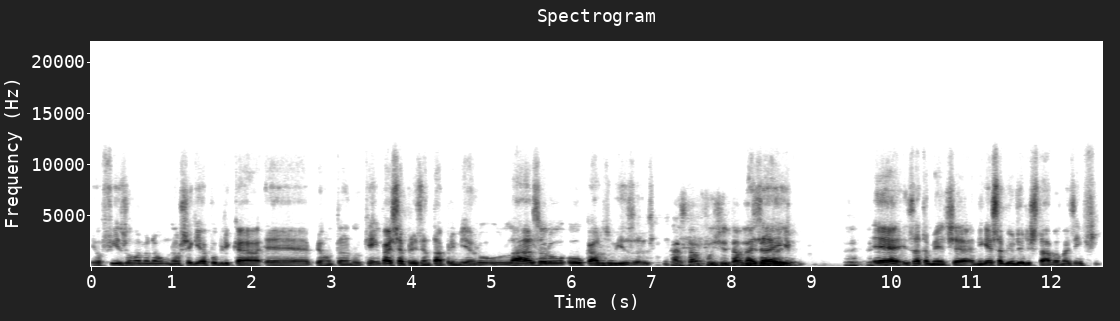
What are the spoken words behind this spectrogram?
eu fiz uma, mas não, não cheguei a publicar, é, perguntando quem vai se apresentar primeiro, o Lázaro ou o Carlos Wizard. O Carlos estava fugindo, estava Mas aí. É, exatamente. É, ninguém sabia onde ele estava, mas enfim.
